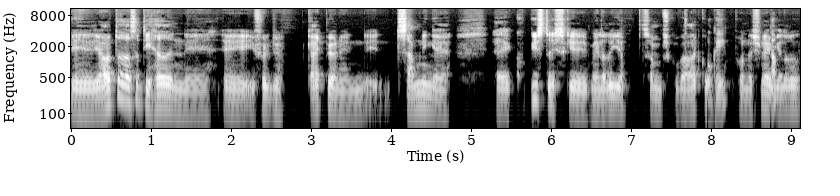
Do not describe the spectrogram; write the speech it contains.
Øh, jeg opdagede også, at de havde en, øh, øh, ifølge guidebøgerne, en, en samling af, af kubistiske malerier, som skulle være ret gode Okay. på Nationalgalleriet.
